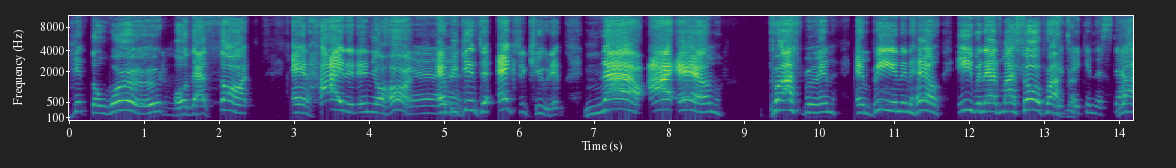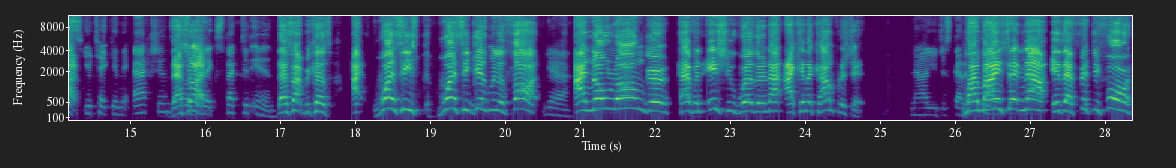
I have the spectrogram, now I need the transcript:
get the word or Mhm. that thought and hide it in your heart and begin to execute it, now I am prospering and being in health, even as my soul prospering. You're taking the steps. Right. You're taking the actions. That's right. That expected end. That's right, because I once he's once he gives me the thought, yeah. I no longer have an issue whether or not I can accomplish it. Now you just got. My mindset now is at 54,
